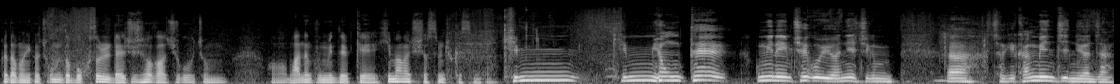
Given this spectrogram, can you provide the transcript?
그러다 보니까 조금 더 목소리를 내주셔가지고 좀 어, 많은 국민들께 희망을 주셨으면 좋겠습니다. 김 김용태 국민의힘 최고위원이 지금 아, 저기 강민진 위원장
